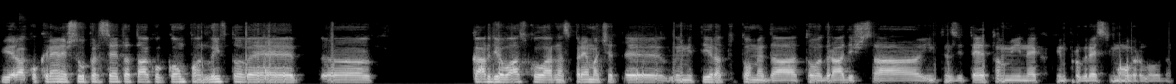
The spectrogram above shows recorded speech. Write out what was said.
jer ako kreneš super seta, tako compound liftove, kardiovaskularna sprema će te limitirati u tome da to odradiš sa intenzitetom i nekakvim progresivnim overloadom.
